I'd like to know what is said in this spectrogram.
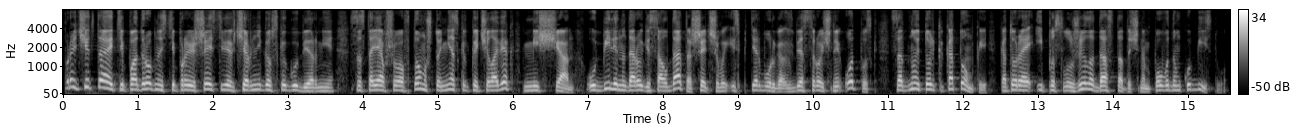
Прочитайте подробности происшествия в Черниговской губернии, состоявшего в том, что несколько человек, мещан, убили на дороге солдата, шедшего из Петербурга в бессрочный отпуск, с одной только котомкой, которая и послужила достаточным поводом к убийству.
